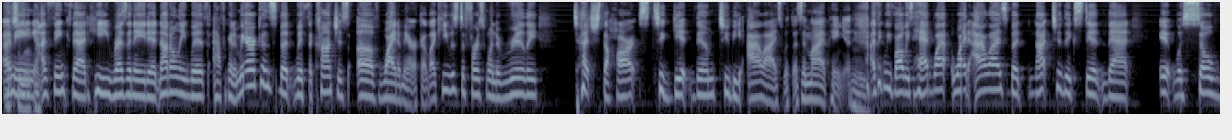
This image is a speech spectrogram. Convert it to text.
I mean, I think that he resonated not only with African Americans, but with the conscience of white America. Like he was the first one to really touch the hearts to get them to be allies with us, in my opinion. Mm. I think we've always had white, white allies, but not to the extent that it was so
